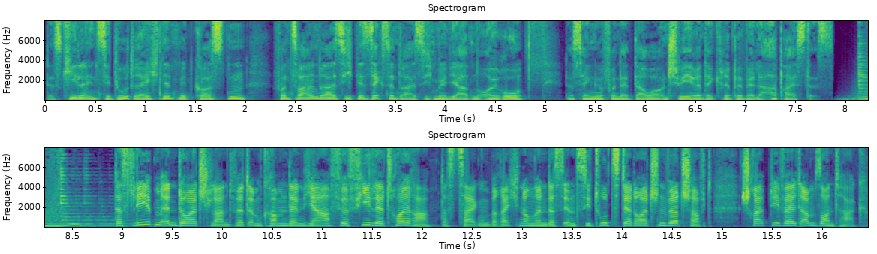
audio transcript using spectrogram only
Das Kieler Institut rechnet mit Kosten von 32 bis 36 Milliarden Euro. Das hänge von der Dauer und Schwere der Grippewelle ab, heißt es. Das Leben in Deutschland wird im kommenden Jahr für viele teurer. Das zeigen Berechnungen des Instituts der deutschen Wirtschaft, schreibt die Welt am Sonntag.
